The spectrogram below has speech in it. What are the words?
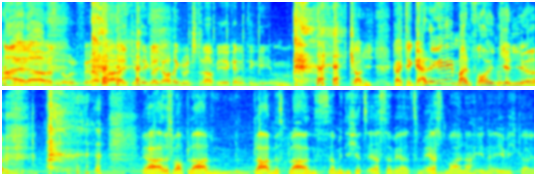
Alter, was ein unfairer Fahrer. Ich gebe dir gleich auch eine Gridstrafe hier, kann ich dir geben. Kann ich, kann ich dir gerne geben, mein Freundchen hier. ja, das war Plan, Plan des Plans, damit ich jetzt Erster werde. Zum ersten Mal nach einer Ewigkeit.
